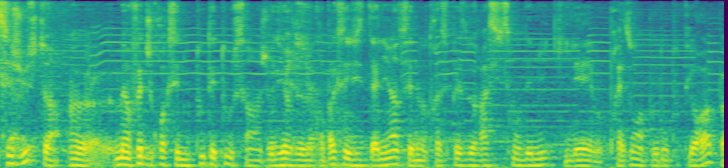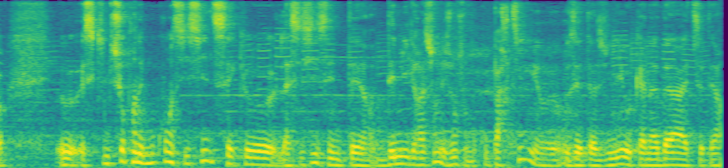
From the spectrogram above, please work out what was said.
C'est juste, euh, mais en fait je crois que c'est nous toutes et tous. Hein. Je veux dire, je ne crois pas que c'est les Italiens, c'est notre espèce de racisme endémique qui est présent un peu dans toute l'Europe. Euh, ce qui me surprenait beaucoup en Sicile, c'est que la Sicile c'est une terre d'émigration, les gens sont beaucoup partis euh, aux États-Unis, au Canada, etc.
